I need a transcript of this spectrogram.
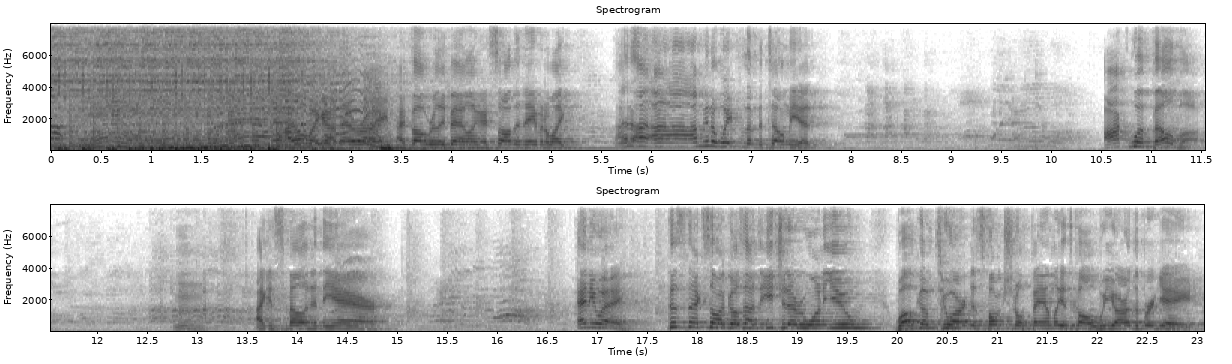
I hope I got that right. I felt really bad. Like I saw the name and I'm like, I, I'm gonna wait for them to tell me it. Aqua Velva. Mm. I can smell it in the air. Anyway, this next song goes out to each and every one of you. Welcome to our dysfunctional family. It's called We Are the Brigade.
